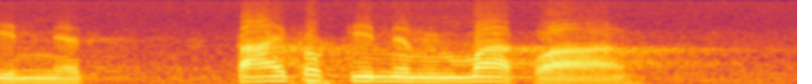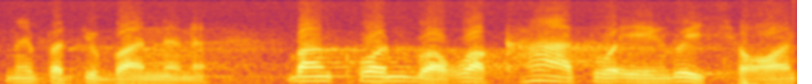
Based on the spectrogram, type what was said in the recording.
กินเนี่ย ตายเพราะกินเนี่ยมันมากกว่า ในปัจจุบันเนี่ยนะบางคนบอกว่าฆ่าตัวเองด้วยช้อน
